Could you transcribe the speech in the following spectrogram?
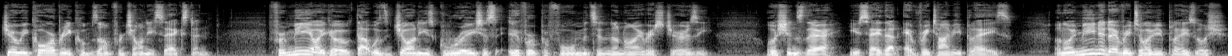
Joey Carbery comes on for Johnny Sexton. For me, I go, that was Johnny's greatest ever performance in an Irish jersey. Oisinn's there. You say that every time he plays. And I mean it every time he plays, Ush.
